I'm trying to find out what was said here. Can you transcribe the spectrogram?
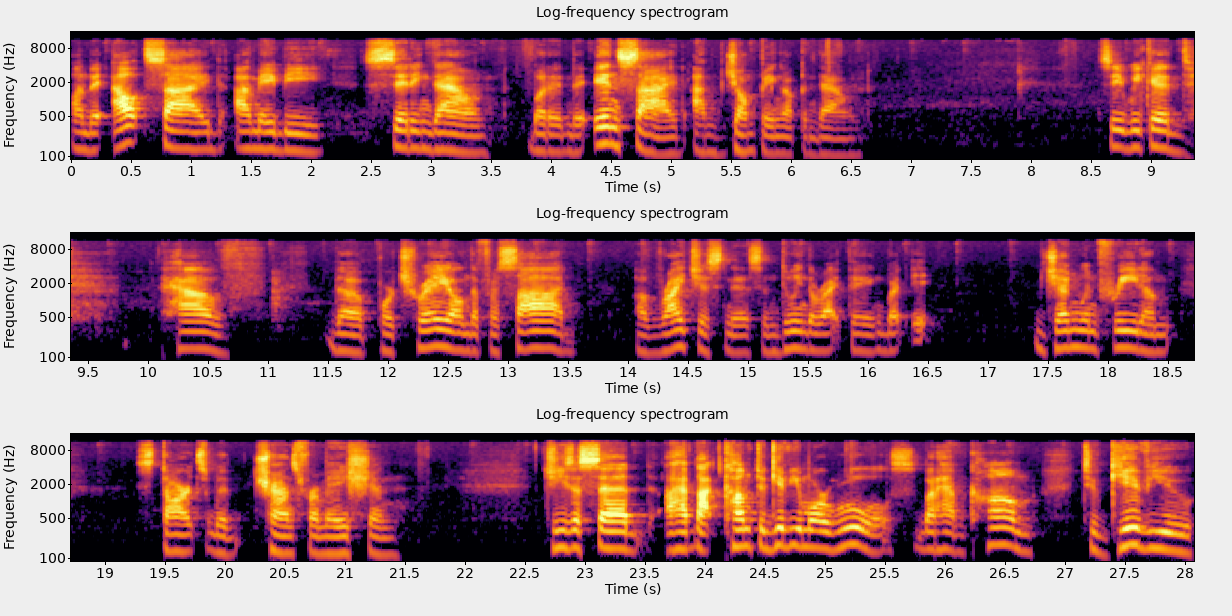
On the outside, I may be sitting down, but in the inside, I'm jumping up and down. See, we could have the portrayal on the facade of righteousness and doing the right thing, but it, genuine freedom starts with transformation. Jesus said, I have not come to give you more rules, but I have come to give you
